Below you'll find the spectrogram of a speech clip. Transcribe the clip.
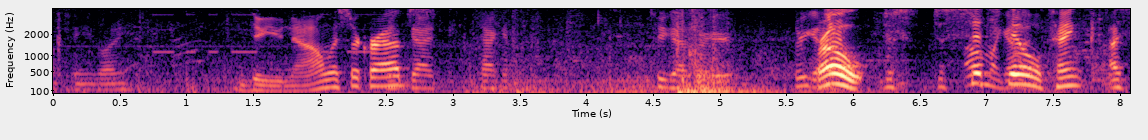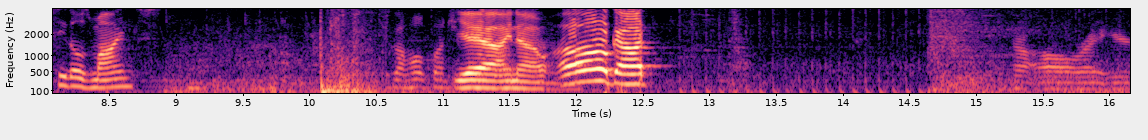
I don't see anybody. Do you now, Mr. This Krabs? guy attacking. Two guys right here. Three guys. Bro, just just Oh sit my still, God. tank. I see those mines. There's a whole bunch of Yeah, I know. Oh god. They're all right here.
